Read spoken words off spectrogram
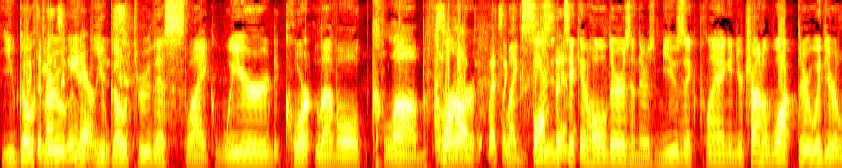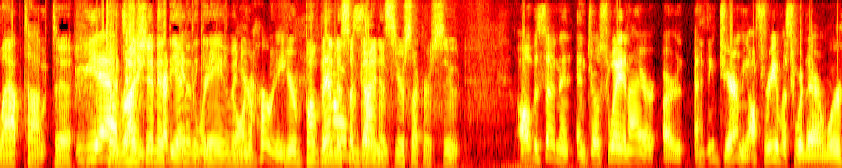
you go like the through mezzanine you, you go through this like weird court level club for Club. That's, like, season bumping. ticket holders and there's music playing and you're trying to walk through with your laptop to Yeah, to rush in at the end of the to where you need to game and you're hurry. you're bumping Then into some guy in a sudden- seersucker suit. all of a sudden, and, and Josue and I are, are, I think Jeremy, all three of us were there. We're,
